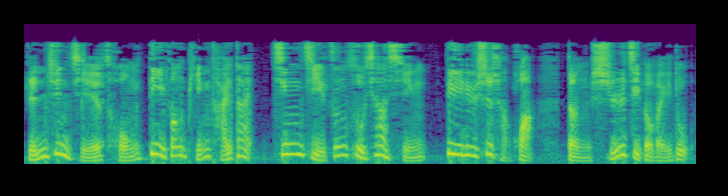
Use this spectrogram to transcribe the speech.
任俊杰从地方平台贷、经济增速下行、利率市场化等十几个维度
